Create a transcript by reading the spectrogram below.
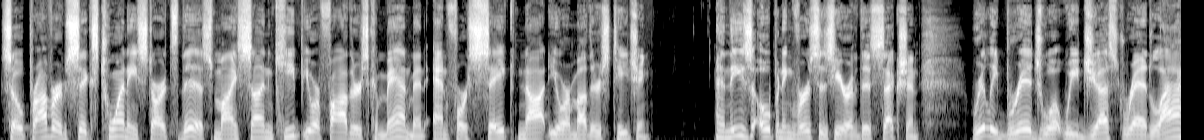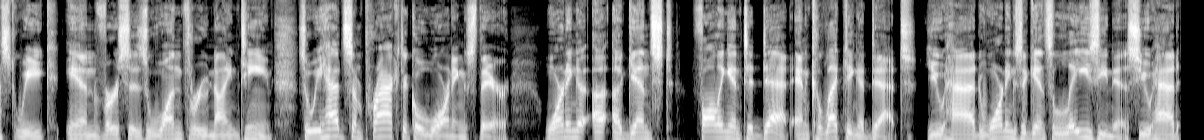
So Proverbs 6:20 starts this, "My son, keep your father's commandment and forsake not your mother's teaching." And these opening verses here of this section really bridge what we just read last week in verses 1 through 19. So we had some practical warnings there warning uh, against falling into debt and collecting a debt. You had warnings against laziness. You had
